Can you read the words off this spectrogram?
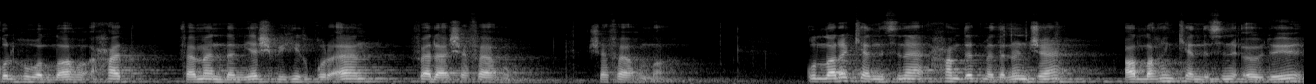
kul huvallahu ahad femen lem yeşfihil Kur'an fela şefahu şefahullah kulları kendisine hamd etmeden önce Allah'ın kendisini övdüğü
